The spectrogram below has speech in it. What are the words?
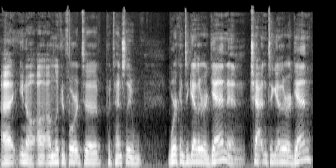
uh, you know I'm looking forward to potentially working together again and chatting together again.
